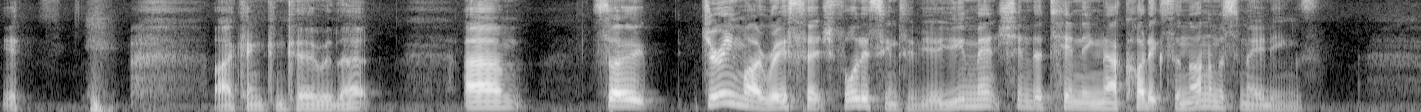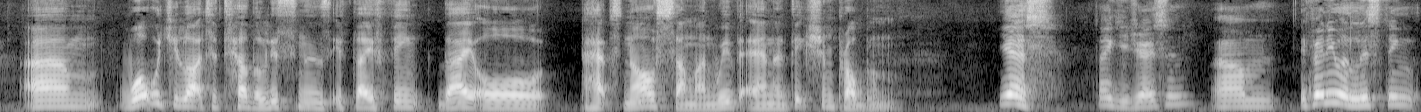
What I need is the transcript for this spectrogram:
yes. I can concur with that. Um, so, during my research for this interview, you mentioned attending Narcotics Anonymous meetings. Um, what would you like to tell the listeners if they think they or perhaps know someone with an addiction problem? Yes, thank you, Jason. Um, if anyone listening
